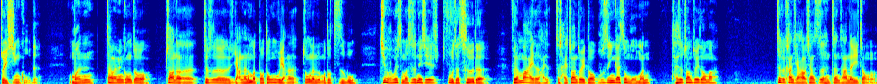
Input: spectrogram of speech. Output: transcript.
最辛苦的，我们在外面工作赚了，就是养了那么多动物，养了种了那么多植物，结果为什么是那些负责吃的、负责卖的还才赚最多？不是应该是我们才是赚最多吗？这个看起来好像是很正常的一种，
